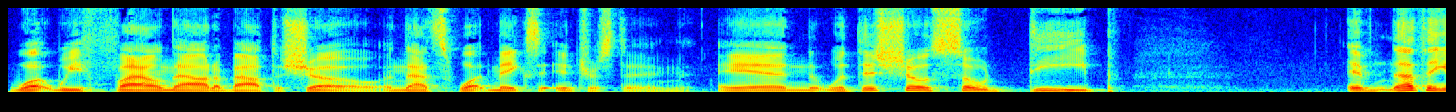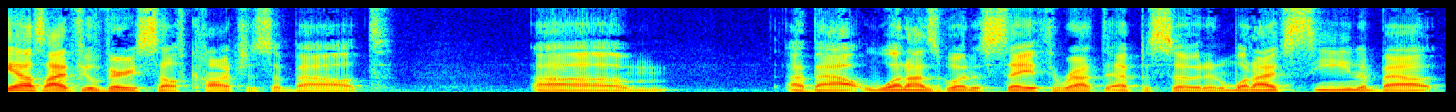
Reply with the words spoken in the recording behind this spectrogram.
what we found out about the show and that's what makes it interesting. And with this show so deep if nothing else i feel very self-conscious about um about what I was going to say throughout the episode and what I've seen about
